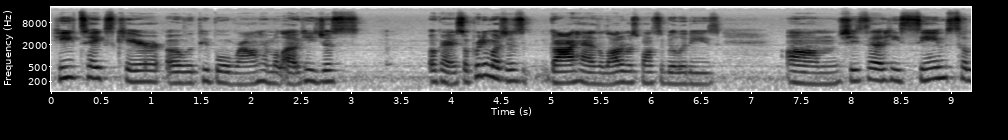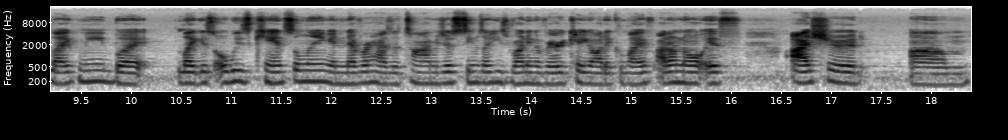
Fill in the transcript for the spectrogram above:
he takes care of the people around him a lot. He just okay, so pretty much this guy has a lot of responsibilities. Um, she said he seems to like me, but like is always canceling and never has a time. It just seems like he's running a very chaotic life. I don't know if I should um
